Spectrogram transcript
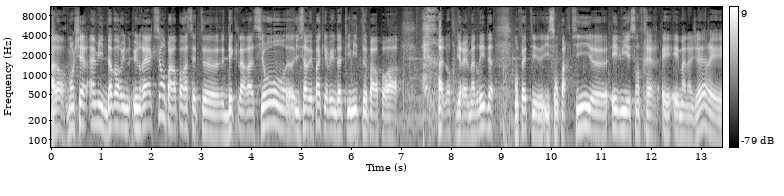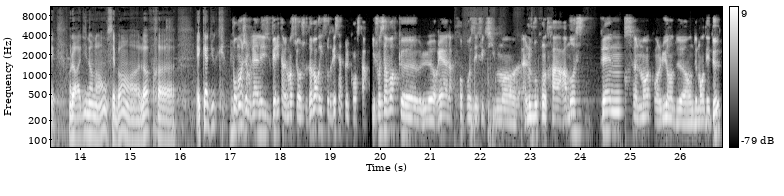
Alors, mon cher Amine, d'abord une, réaction par rapport à cette euh, déclaration. Euh, il ne savait pas qu'il y avait une date limite par rapport à, à l'offre du Real Madrid. En fait, ils sont partis, euh, et lui et son frère et, et manager, et on leur a dit non, non, c'est bon, euh, l'offre est caduque. Pour moi, j'aimerais aller véritablement sur autre chose. D'abord, il faut dresser un peu le constat. Il faut savoir que le Real a proposé effectivement un nouveau contrat à Ramos dès seulement qu'on lui en, de- en demandait deux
